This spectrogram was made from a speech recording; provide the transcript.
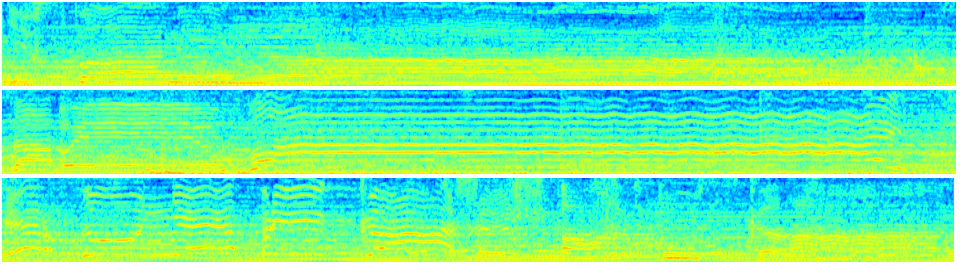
не вспоминай, забывай, сердцу не прикажешь отпускай,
